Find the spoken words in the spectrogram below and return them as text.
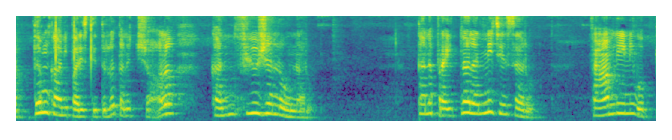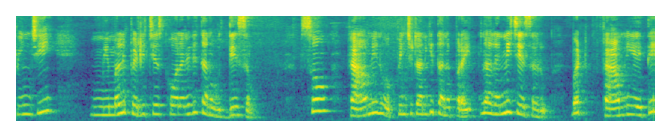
అర్థం కాని పరిస్థితుల్లో తను చాలా కన్ఫ్యూజన్లో ఉన్నారు. తన ప్రయత్నాలన్నీ చేశారు. ఫ్యామిలీని ఒప్పించి మిమ్మల్ని పెళ్ళి చేసుకోవాలనేది తన ఉద్దేశం. సో ఫ్యామిలీని ఒప్పించడానికి తన ప్రయత్నాలన్నీ చేశారు. బట్ ఫ్యామిలీ అయితే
